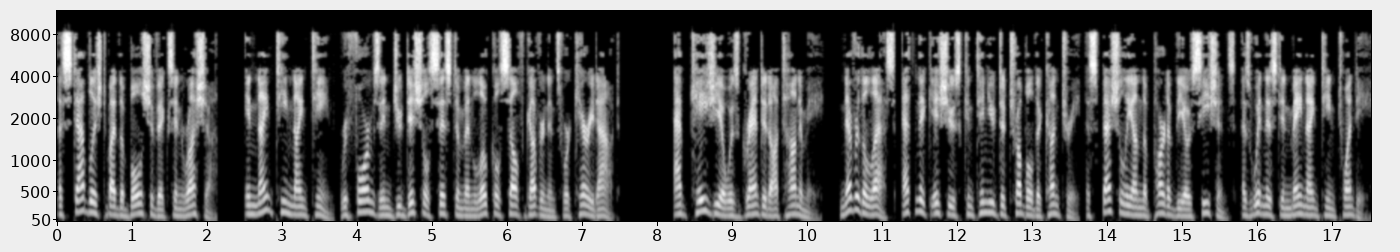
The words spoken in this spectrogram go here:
established by the Bolsheviks in Russia. In 1919, reforms in judicial system and local self-governance were carried out. Abkhazia was granted autonomy. Nevertheless, ethnic issues continued to trouble the country, especially on the part of the Ossetians, as witnessed in May 1920.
